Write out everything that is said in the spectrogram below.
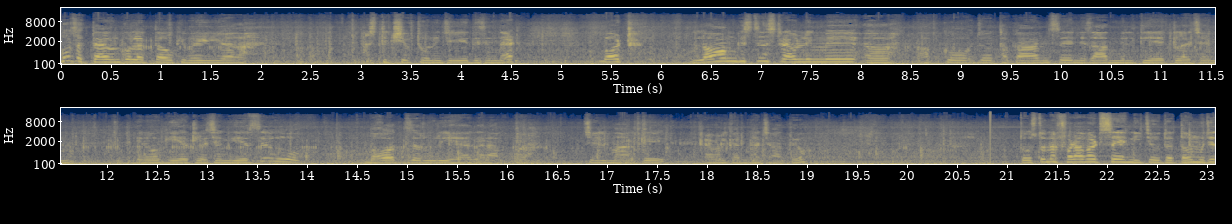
हो सकता है उनको लगता हो कि भाई स्टिक शिफ्ट होनी चाहिए this in that but long distance travelling में आपको जो थकान से निजात मिलती है clutch and you know gear clutch and gear से, वो बहुत ज़रूरी है अगर आप चिल मार के ट्रैवल करना चाहते हो। दोस्तों मैं फटाफट से नीचे उतरता हूँ। मुझे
